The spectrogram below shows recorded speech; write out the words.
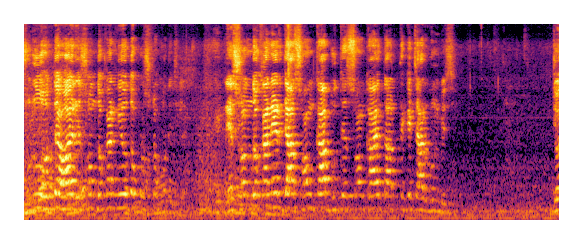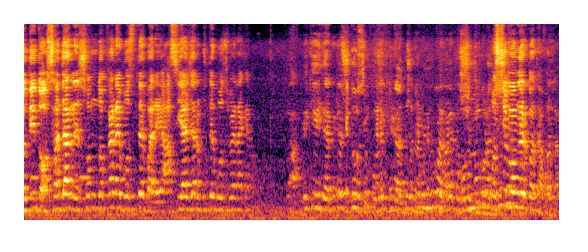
শুরু হতে হয়, রেশন দোকান নিয়েও তো প্রশ্ন করেছিলেন। রেশন দোকানের যা সংখ্যা, বুথের সংখ্যা হয়, তার থেকে চার গুণ বেশি। যদি দশ হাজার রেশন দোকানে বসতে পারে, আশি হাজার বুথে বসবে না কেন? পশ্চিমবঙ্গের কথা বললাম।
